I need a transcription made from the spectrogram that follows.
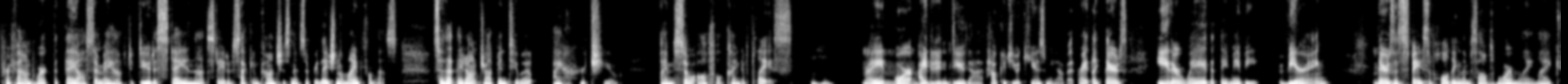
profound work that they also may have to do to stay in that state of second consciousness of relational mindfulness so that they don't drop into a I hurt you. I'm so awful kind of place. Mm-hmm. Right. Or Mhm. I didn't do that. How could you accuse me of it? Right. Like there's either way that they may be veering, there's a Mhm. space of holding themselves warmly, like,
